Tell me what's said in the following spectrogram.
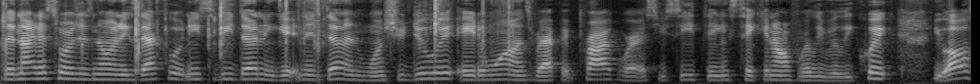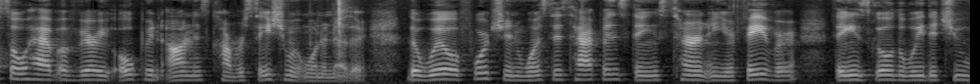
the Knight of Swords is knowing exactly what needs to be done and getting it done. Once you do it, Eight of Wands, rapid progress. You see things taking off really, really quick. You also have a very open, honest conversation with one another. The Wheel of Fortune, once this happens, things turn in your favor. Things go the way that you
